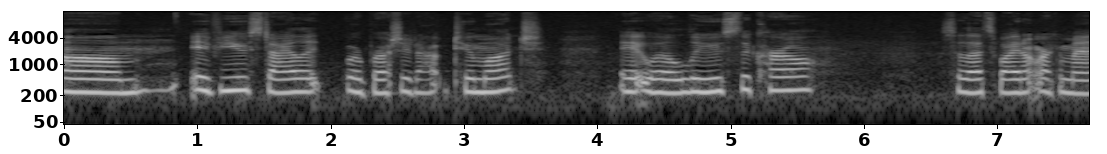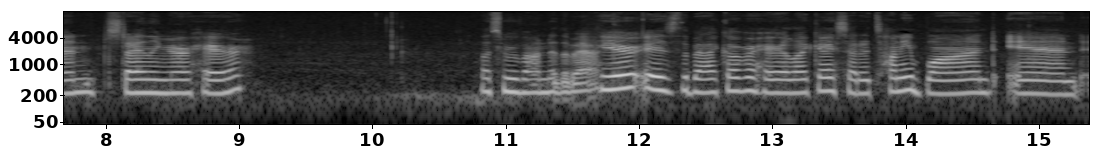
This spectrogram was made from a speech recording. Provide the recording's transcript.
Um, if you style it or brush it out too much, it will lose the curl. So that's why I don't recommend styling her hair. Let's move on to the back. Here is the back of her hair. Like I said, it's honey blonde, and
